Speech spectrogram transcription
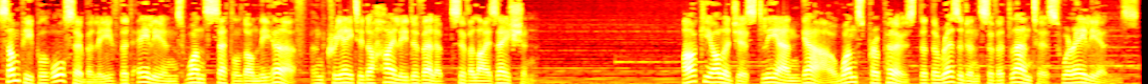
some people also believe that aliens once settled on the Earth and created a highly developed civilization. Archaeologist Lian Gao once proposed that the residents of Atlantis were aliens.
